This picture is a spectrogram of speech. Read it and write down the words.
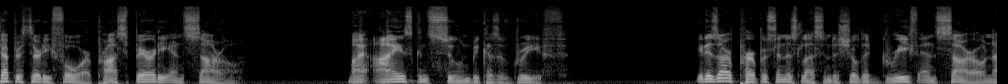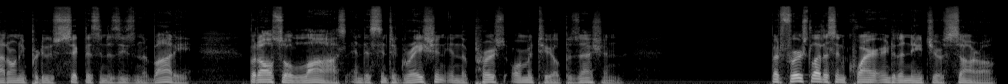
Chapter 34 Prosperity and Sorrow. My eye is consumed because of grief. It is our purpose in this lesson to show that grief and sorrow not only produce sickness and disease in the body, but also loss and disintegration in the purse or material possession. But first let us inquire into the nature of sorrow.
